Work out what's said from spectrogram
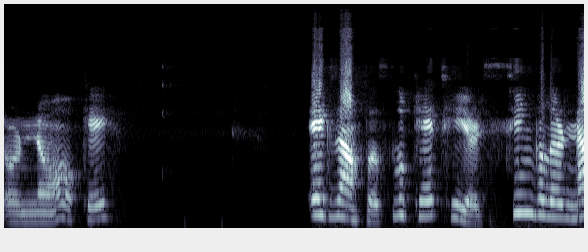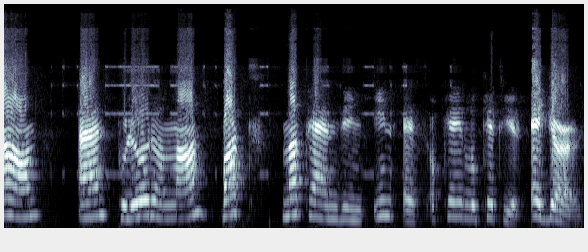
or no, okay. Examples. Look at here. Singular noun and plural noun but not ending in s. Okay, look at here. A girl.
